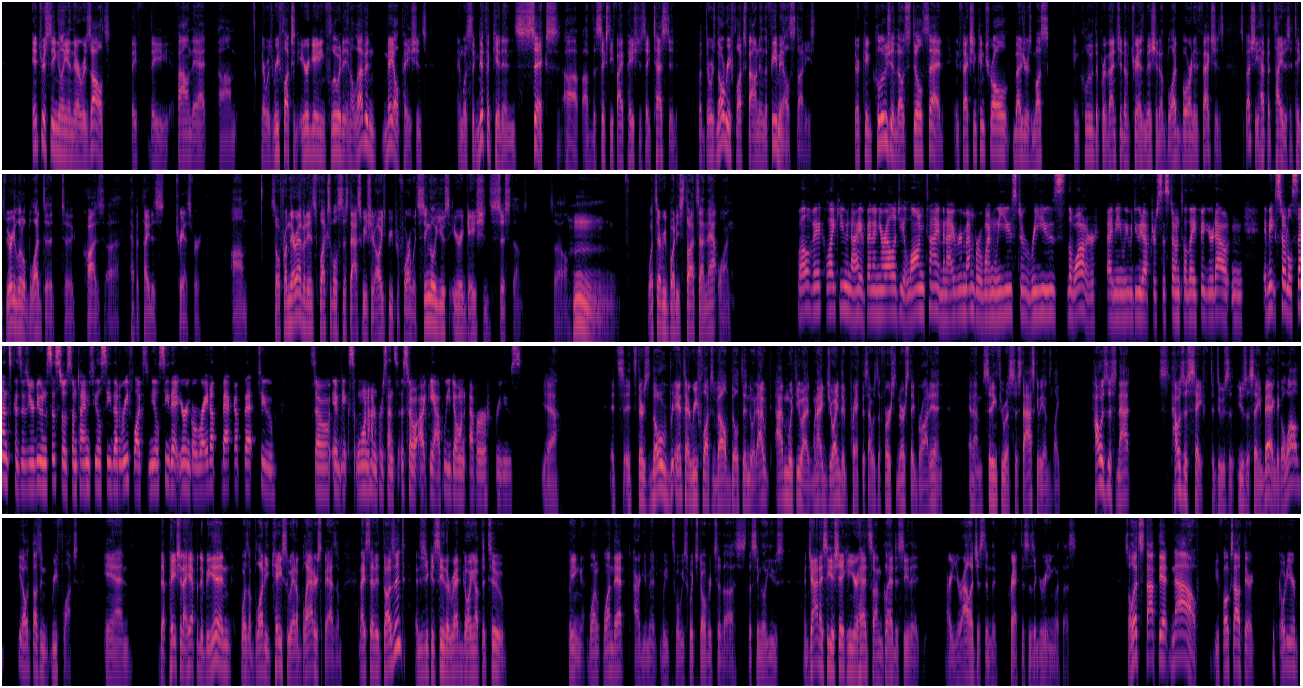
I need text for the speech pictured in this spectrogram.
Interestingly, in their results, they they found that um, there was reflux and irrigating fluid in 11 male patients and was significant in six uh, of the 65 patients they tested, but there was no reflux found in the female studies. Their conclusion, though, still said infection control measures must include the prevention of transmission of blood-borne infections, especially hepatitis. It takes very little blood to to cause uh, hepatitis transfer. Um, so, from their evidence, flexible cystoscopy should always be performed with single use irrigation systems. So, hmm, what's everybody's thoughts on that one? Well, Vic, like you and I have been in urology a long time, and I remember when we used to reuse the water. I mean, we would do it after cysto until they figured out, and it makes total sense because as you're doing a cysto, sometimes you'll see them reflux, and you'll see that urine go right up, back up that tube. So it makes 100%. So uh, yeah, we don't ever reuse. Yeah. It's it's there's no anti-reflux valve built into it. I I'm with you. I, when I joined the practice, I was the first nurse they brought in, and I'm sitting through a cystoscopy. I'm like, how is this not? How is this safe to do use the same bag? They go, well, you know, it doesn't reflux. And the patient I happened to be in was a bloody case who had a bladder spasm. And I said, it doesn't. And as you can see, the red going up the tube. Being one won that argument, we so we switched over to the the single use. And John, I see you shaking your head, so I'm glad to see that our urologist in the practice is agreeing with us. So let's stop that now. You folks out there, go to your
